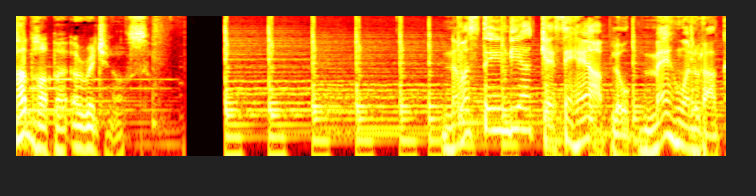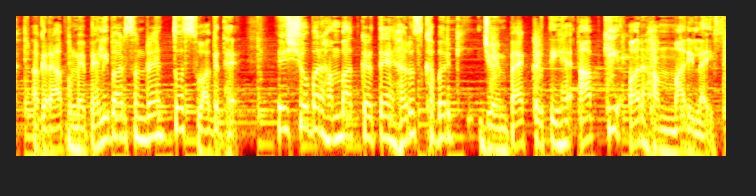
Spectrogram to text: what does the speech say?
Hubhopper Originals. नमस्ते इंडिया, कैसे हैं आप लोग? मैं हूँ अनुराग। अगर आप हमें पहली बार सुन रहे हैं तो स्वागत है। इस शो पर हम बात करते हैं हर उस खबर की, जो इम्पैक्ट करती है आपकी और हमारी लाइफ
